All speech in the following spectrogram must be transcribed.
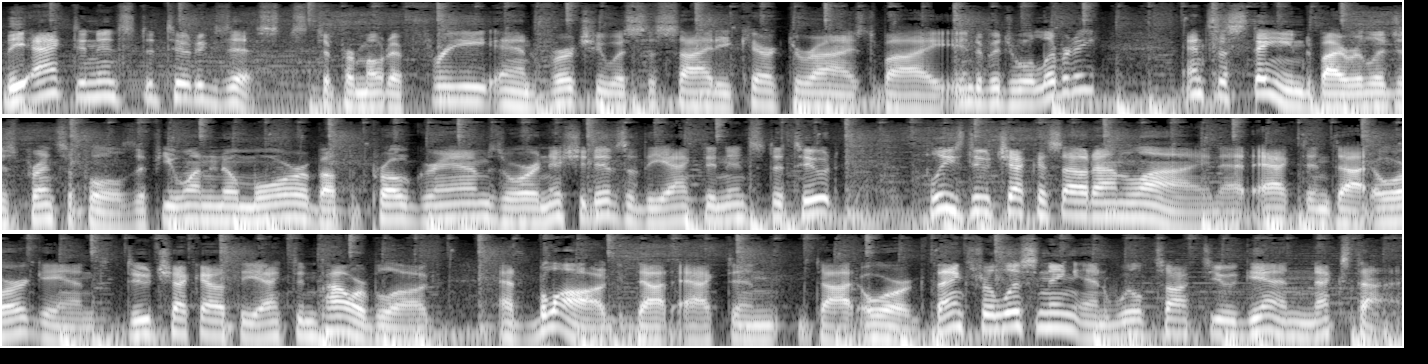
The Acton Institute exists to promote a free and virtuous society characterized by individual liberty and sustained by religious principles. If you want to know more about the programs or initiatives of the Acton Institute, please do check us out online at acton.org and do check out the Acton Power blog at blog.acton.org. Thanks for listening, and we'll talk to you again next time.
